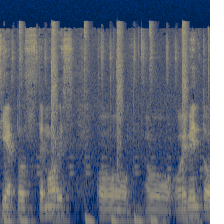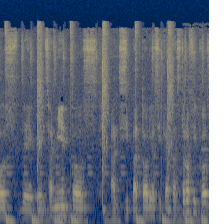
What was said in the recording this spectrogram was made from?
ciertos temores o, eventos de pensamientos anticipatorios y catastróficos.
